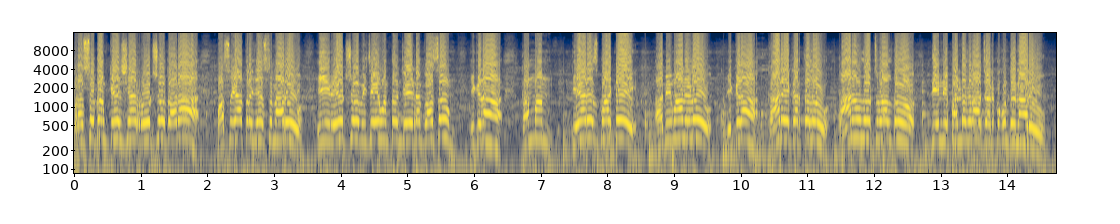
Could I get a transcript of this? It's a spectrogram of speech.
ప్రస్తుతం కేసీఆర్ రోడ్ షో ద్వారా బస్సు యాత్ర చేస్తున్నారు. ఈ రోడ్ షో విజయవంతం చేయడం కోసం ఇక్కడ ఖమ్మం టిఆర్ఎస్ పార్టీ అభిమానులు ఇక్కడ కార్యకర్తలు ఆనందోత్సవాలతో దీన్ని పండుగలా జరుపుకుంటున్నారు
